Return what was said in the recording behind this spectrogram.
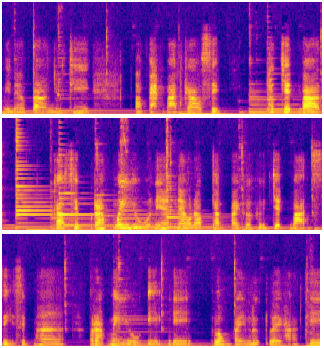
มีแนวต้านอยู่ที่ 8 บาท 90 ถ้า 7 บาท 90 รับไม่อยู่เนี่ย แนวรับถัดไปก็คือ 7 บาท 45 รับไม่อยู่อีกนี่ลงไปลึกเลยค่ะที่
